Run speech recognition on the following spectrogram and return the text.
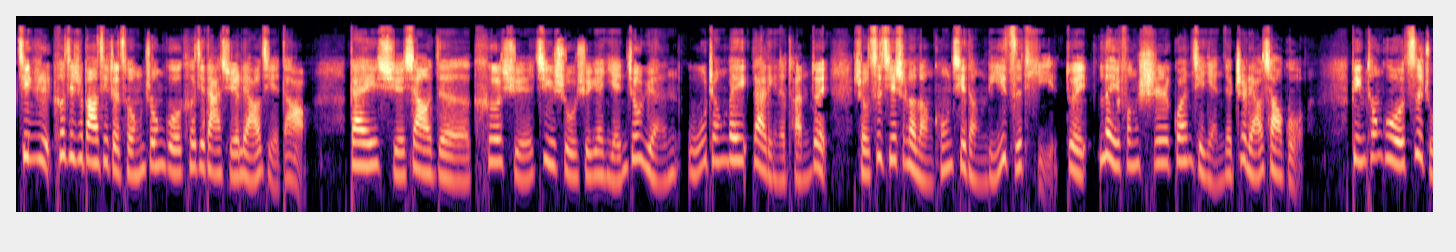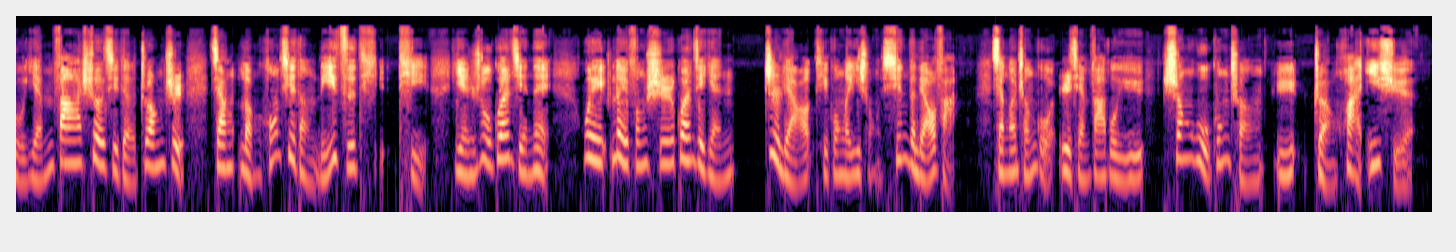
近日科技日报记者从中国科技大学了解到该学校的科学技术学院研究员吴征威带领的团队首次揭示了冷空气等离子体对类风湿关节炎的治疗效果并通过自主研发设计的装置将冷空气等离子体体引入关节内为类风湿关节炎治疗提供了一种新的疗法。相关成果日前发布于生物工程与转化医学。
